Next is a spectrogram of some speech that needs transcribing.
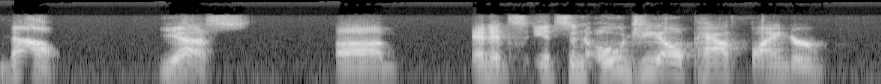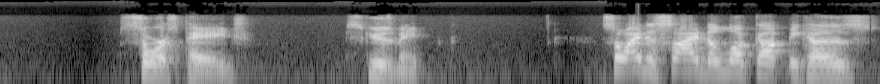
Now, yes, um, and it's it's an OGL Pathfinder source page. Excuse me. So I decided to look up because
